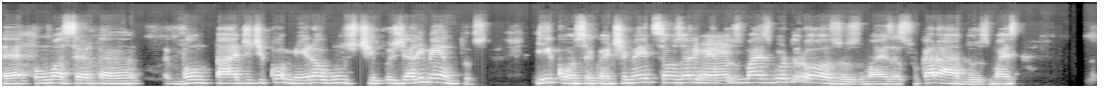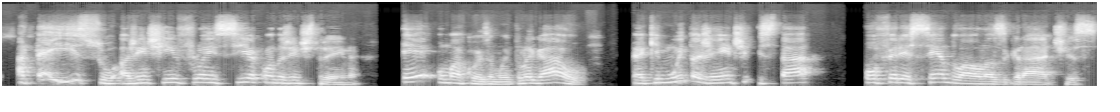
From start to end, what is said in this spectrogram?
é, uma certa vontade de comer alguns tipos de alimentos. E, consequentemente, são os alimentos é. mais gordurosos, mais açucarados, mais. Até isso a gente influencia quando a gente treina. E uma coisa muito legal é que muita gente está oferecendo aulas grátis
